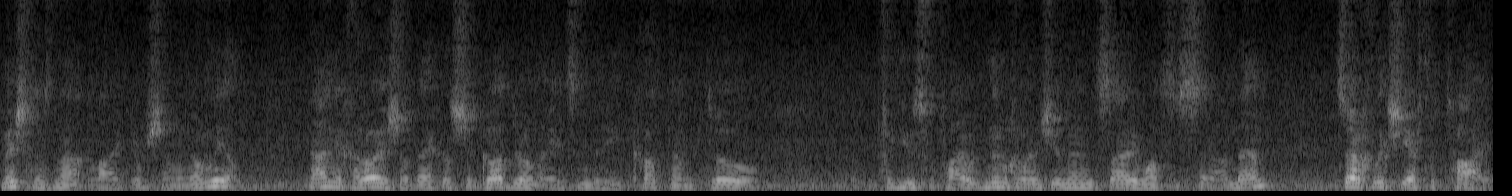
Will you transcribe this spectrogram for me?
Mishnah is not like Rav Shimon Gamliel. Tanya Charoy Shaldekel Shagodron Eitzim, that he cut them to for use for firewood. Nimchal and then decide he wants to sit on them. Tzarchlik, you have to tie it.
